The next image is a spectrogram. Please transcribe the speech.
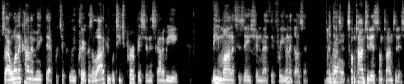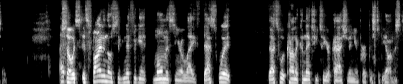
So I want to kind of make that particularly clear because a lot of people teach purpose and it's got to be the monetization method for you, and it doesn't. It Right. doesn't. Sometimes it is, sometimes it isn't. I- so it's it's finding those significant moments in your life. That's what that's what kind of connects you to your passion and your purpose, to be honest.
